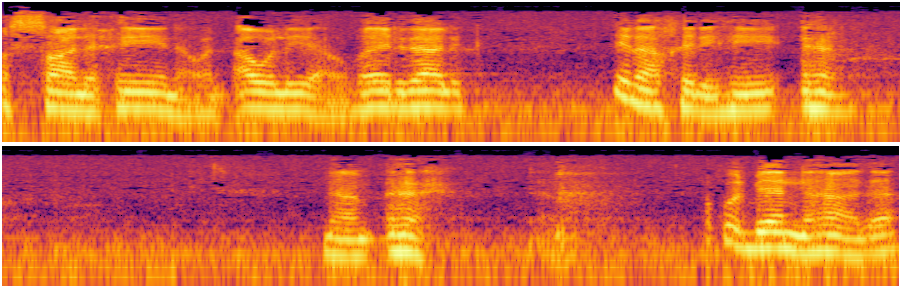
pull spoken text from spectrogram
الصالحين أو الأولياء أو غير ذلك إلى آخره. نعم. نقول بأن هذا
